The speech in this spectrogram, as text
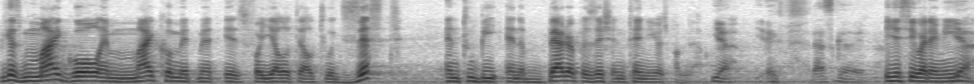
because my goal and my commitment is for Yellowtail to exist and to be in a better position 10 years from now. Yeah. It's- That's good. You see what I mean? Yeah.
